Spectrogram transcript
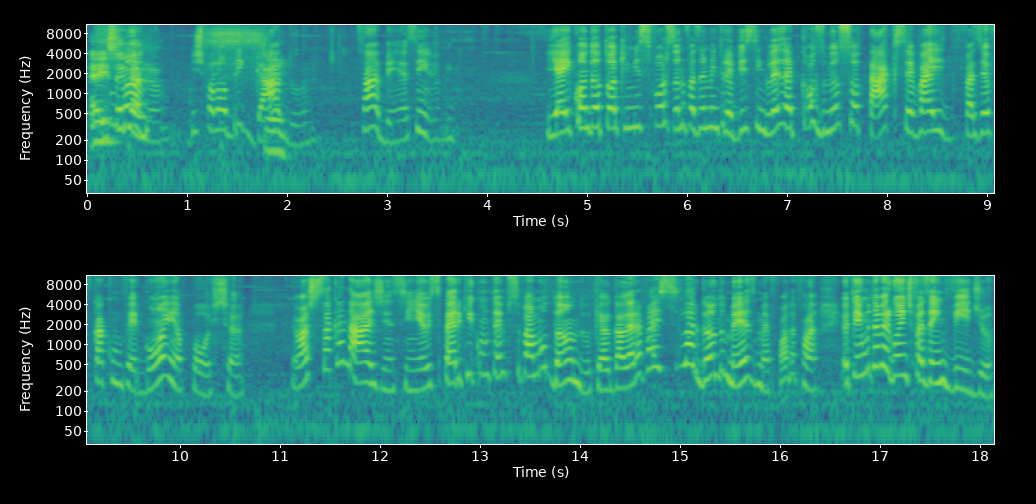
É isso aí Mano, mesmo. a gente falou obrigado, sabe? Assim. E aí, quando eu tô aqui me esforçando fazendo uma entrevista em inglês, é por causa do meu sotaque, você vai fazer eu ficar com vergonha? Poxa. Eu acho sacanagem, assim. Eu espero que com o tempo isso vá mudando, que a galera vai se largando mesmo. É foda falar. Eu tenho muita vergonha de fazer em vídeo.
